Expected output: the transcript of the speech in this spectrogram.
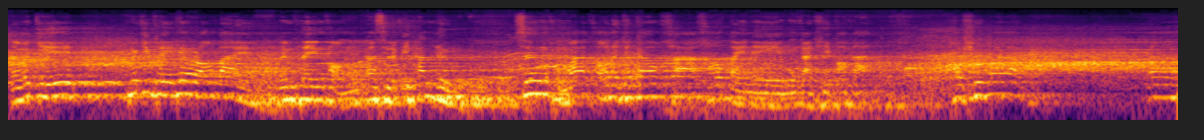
แต่เมื่อกี้เมื่อกี้เพลงที่เราร้องไปเป็นเพลงของเอ่อศิลปินท่านหนึ่ง ซึ่งผมว่าเขาเนี่ยจะก้าวขาเข้าไปในวงการทีป๊อปละเขาชื่อว่าเอ่อ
